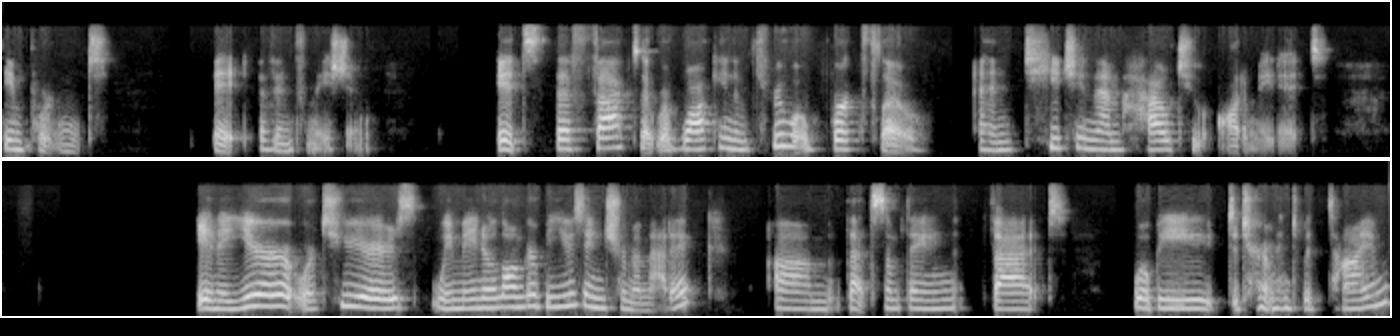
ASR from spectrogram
the important bit of information. It's the fact that we're walking them through a workflow and teaching them how to automate it in a year or two years, we may no longer be using Trimmomatic. Um, that's something that will be determined with time.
